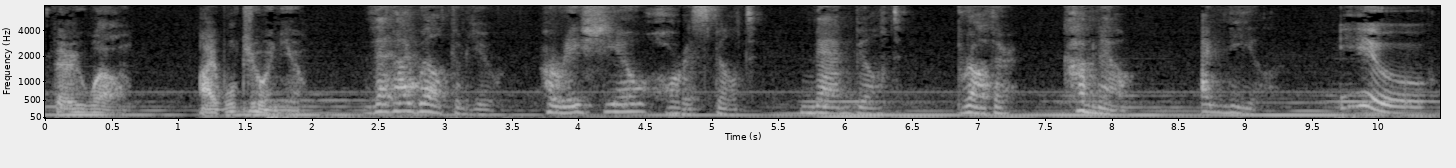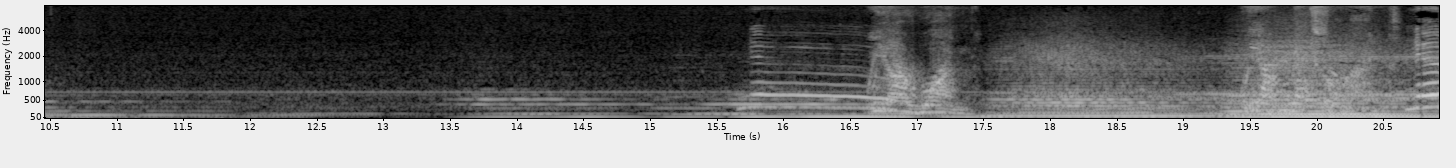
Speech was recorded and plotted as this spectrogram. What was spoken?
Very well. I will join you. Then I welcome you, Horatio Horus-built, man-built, brother. Come now, and kneel. Ew! Are one. We are Metromind, No!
